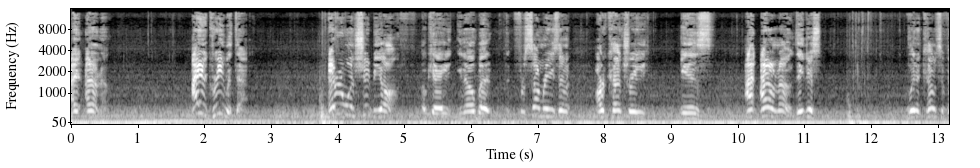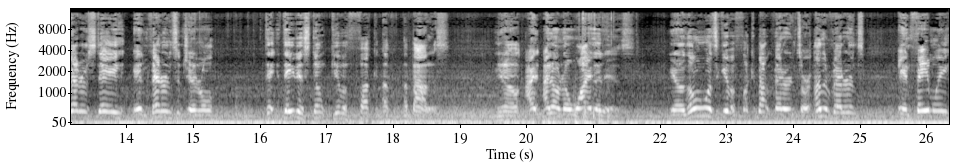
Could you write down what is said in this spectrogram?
I, I don't know. I agree with that. Everyone should be off, okay? You know, but for some reason, our country is, I, I don't know, they just, when it comes to Veterans Day and veterans in general, they, they just don't give a fuck about us. You know, I, I don't know why that is. You know, no one wants to give a fuck about veterans or other veterans and family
